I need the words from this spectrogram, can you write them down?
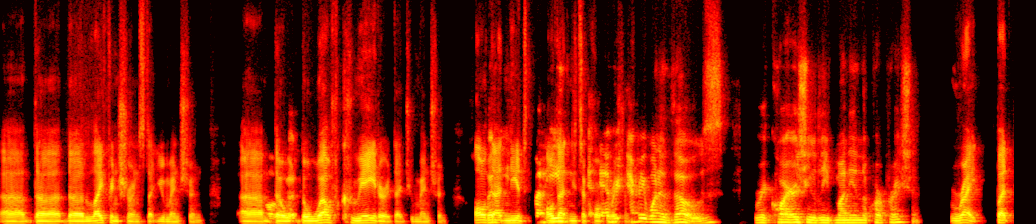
uh, the the life insurance that you mentioned, um, oh, the good. the wealth creator that you mentioned. All but, that needs all he, that needs a corporation. Every, every one of those requires you leave money in the corporation Right. But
